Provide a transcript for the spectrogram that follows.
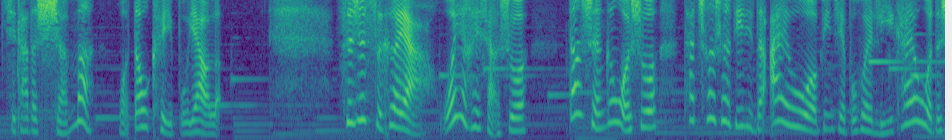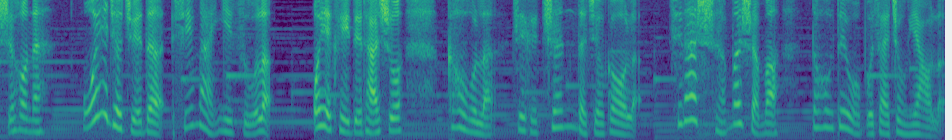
其他的什么我都可以不要了。”此时此刻呀，我也很想说，当神跟我说他彻彻底底的爱我，并且不会离开我的时候呢，我也就觉得心满意足了。我也可以对他说：“够了，这个真的就够了，其他什么什么都对我不再重要了。”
